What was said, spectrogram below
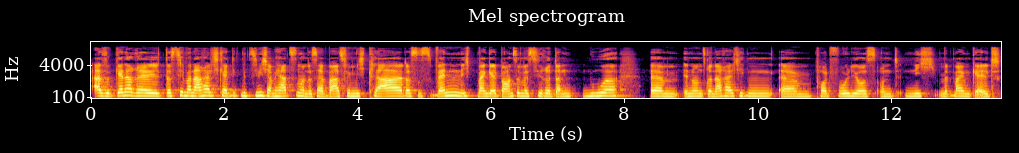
also generell das Thema Nachhaltigkeit liegt mir ziemlich am Herzen und deshalb war es für mich klar, dass es, wenn ich mein Geld bei uns investiere, dann nur ähm, in unsere nachhaltigen ähm, Portfolios und nicht mit meinem Geld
